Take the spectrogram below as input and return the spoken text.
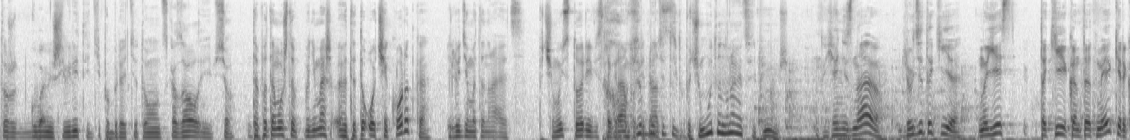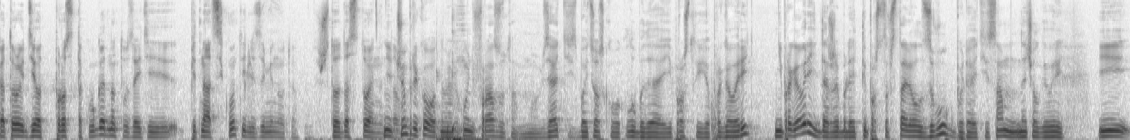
тоже губами шевелит, и типа, блядь, это он сказал, и все. Да потому что, понимаешь, вот это очень коротко, и людям это нравится. Почему истории в Инстаграм по 15 секунд? почему это нравится, я понимаю вообще. Ну, я не знаю. Люди такие. Но есть такие контент-мейкеры, которые делают просто такую годноту за эти 15 секунд или за минуту, что достойно Нет, в чем прикол, вот, например, какую-нибудь фразу там, ну, взять из бойцовского клуба, да, и просто ее проговорить. Не проговорить даже, блядь, ты просто вставил звук, блядь, и сам начал говорить. И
